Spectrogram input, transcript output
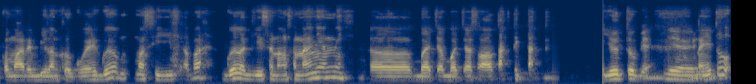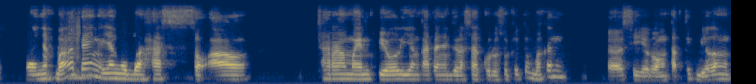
kemarin bilang ke gue gue masih apa gue lagi senang senangnya nih uh, baca baca soal taktik taktik YouTube ya yeah, yeah. nah itu banyak banget kayak yang ngebahas soal cara main Pioli yang katanya gerasa kurusuk itu bahkan uh, si ruang taktik bilang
